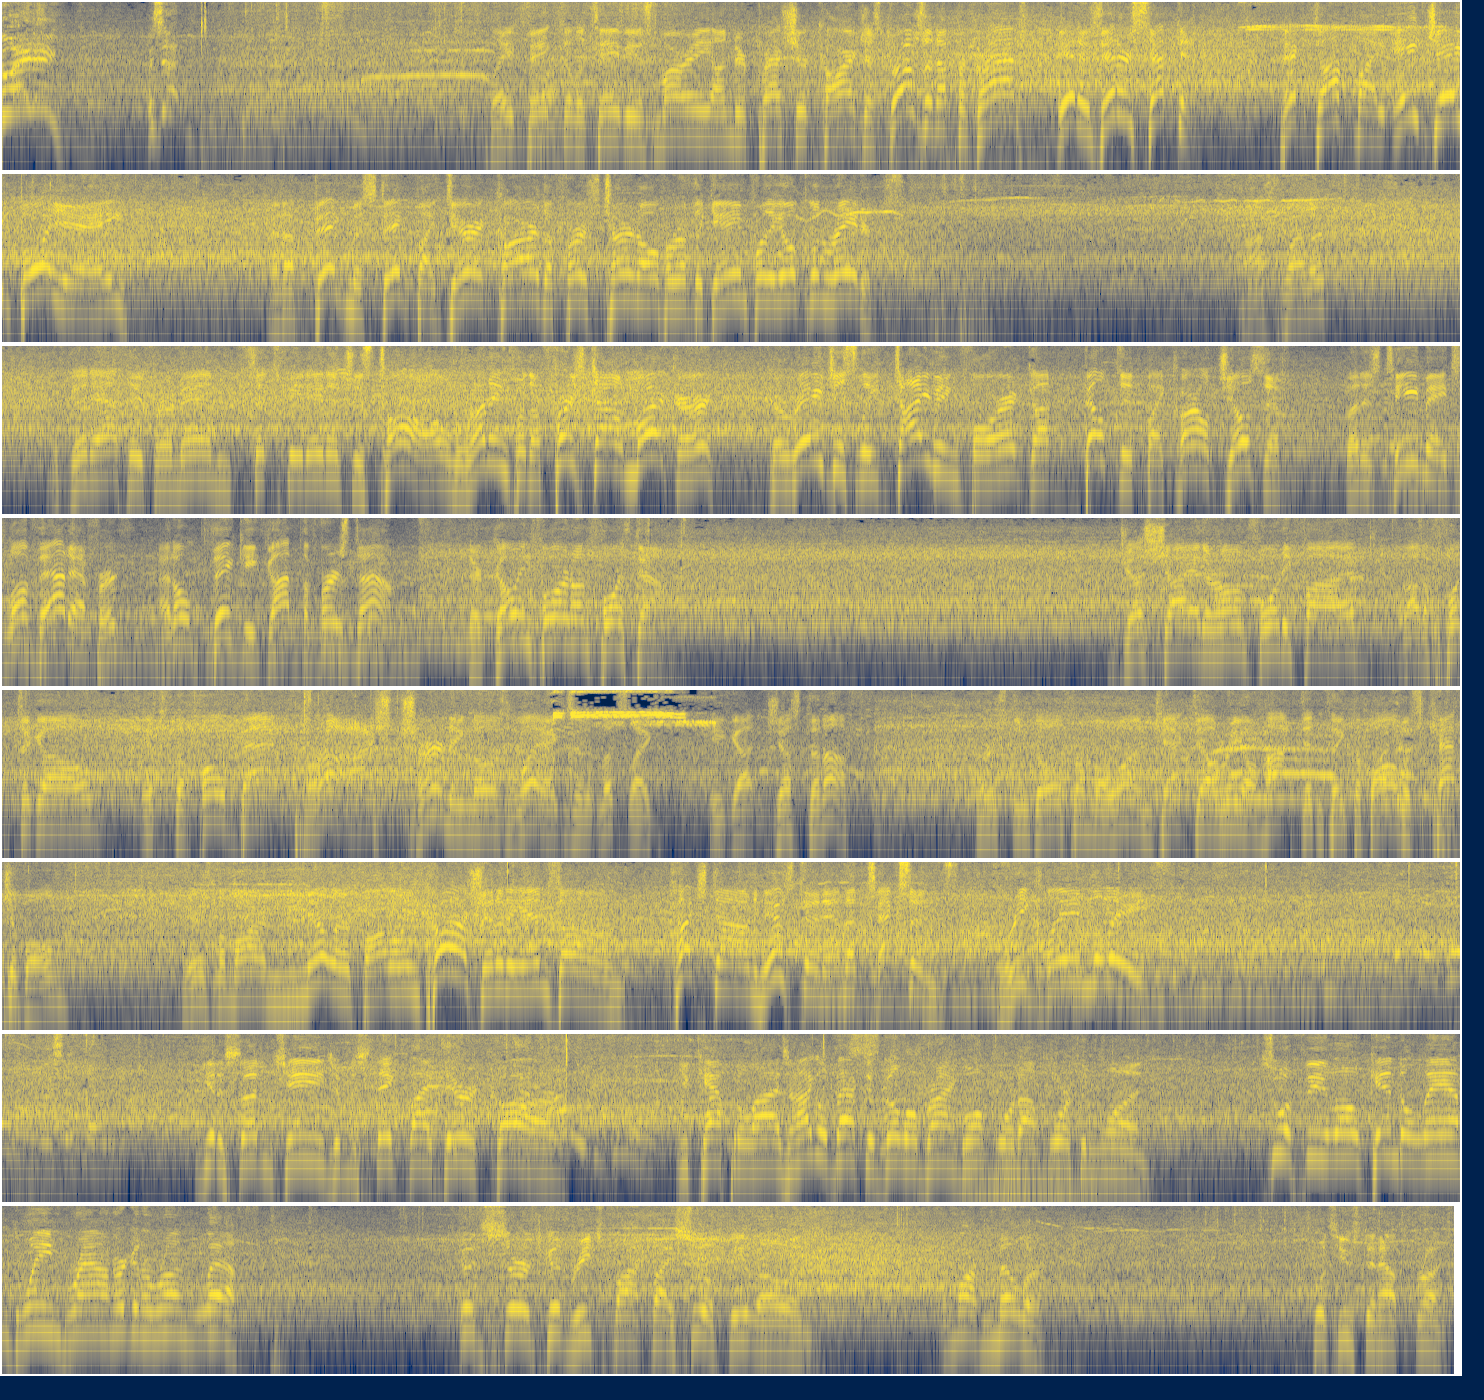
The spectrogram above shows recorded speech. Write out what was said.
80! What's up? Play fake to Latavius Murray under pressure. Carr just throws it up for grabs. It is intercepted. Picked up by A.J. Bouye. And a big mistake by Derek Carr, the first turnover of the game for the Oakland Raiders. Osweiler, a good athlete for a man six feet eight inches tall, running for the first down marker, courageously diving for it, got belted by Karl Joseph, but his teammates love that effort. I don't think he got the first down. They're going for it on fourth down. Just shy of their own 45, about a foot to go. It's the fullback, Prosch, churning those legs, and it looks like he got just enough. First and goal from the one. Jack Del Rio hot, didn't think the ball was catchable. Here's Lamar Miller following Prosch into the end zone. Touchdown Houston, and the Texans reclaim the lead. Get a sudden change, a mistake by Derek Carr you capitalize. And I go back to Bill O'Brien going for it on fourth and one. Su'a-Filo, Kendall Lamm, Duane Brown are going to run left. Good surge, good reach block by Su'a-Filo and Lamar Miller puts Houston out front.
